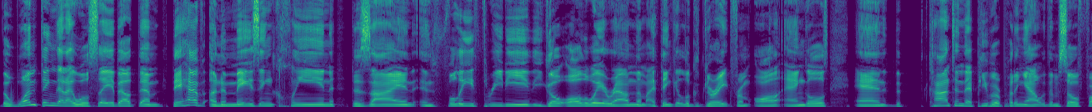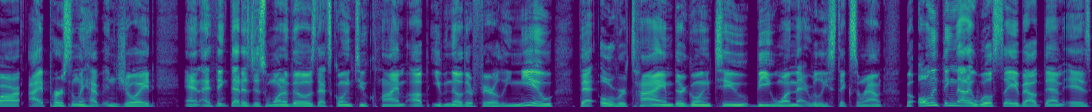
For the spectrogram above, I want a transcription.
the one thing that I will say about them, they have an amazing, clean design and fully 3D. You go all the way around them. I think it looks great from all angles, and the content that people are putting out with them so far, I personally have enjoyed. And I think that is just one of those that's going to climb up, even though they're fairly new, that over time they're going to be one that really sticks around. The only thing that I will say about them is,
